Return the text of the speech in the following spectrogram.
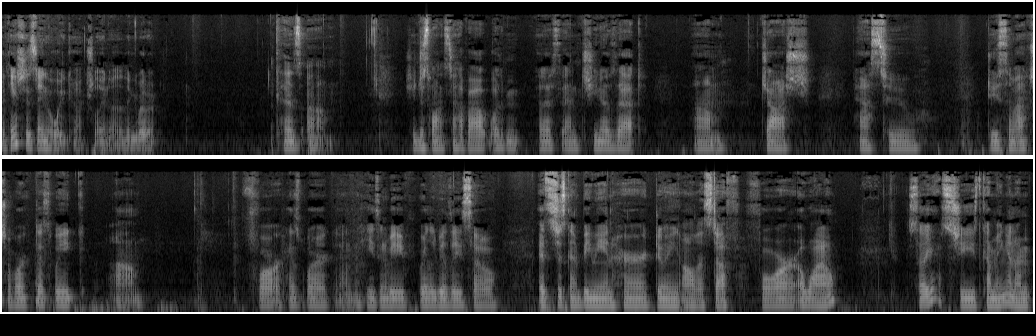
I think she's staying a week actually now that I think about it. Cause um she just wants to help out with us and she knows that um Josh has to do some extra work this week um for his work and he's gonna be really busy so it's just gonna be me and her doing all this stuff for a while. So yes, she's coming and I'm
